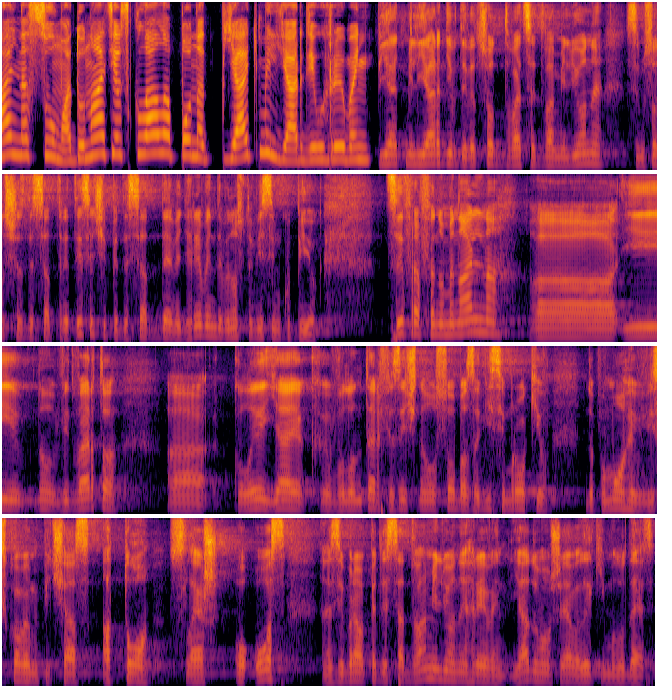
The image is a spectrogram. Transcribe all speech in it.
загальна сума донатів склала понад 5 мільярдів гривень. 5 мільярдів 922 мільйони 763 тисячі 59 гривень 98 копійок. Цифра феноменальна і ну, відверто, коли я як волонтер, фізична особа за 8 років допомоги військовим під час АТО слеш ООС зібрав 52 мільйони гривень, я думав, що я великий молодець.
